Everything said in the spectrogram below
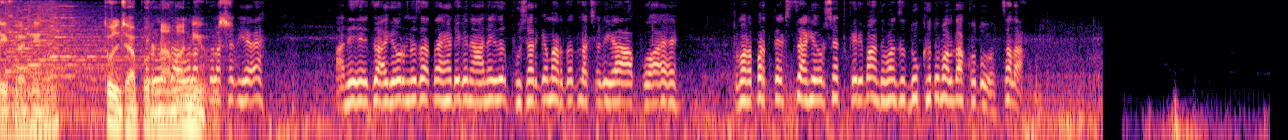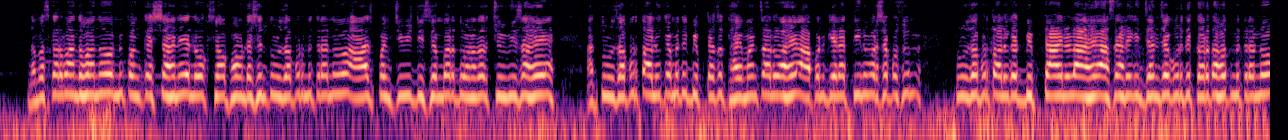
देख रहे हैं। तुलजापुर नामा न्यूज लक्षात घ्या आणि जागेवर न जाता ह्या ठिकाणी अनेक जण फुशारके मारतात लक्षात घ्या अफवा आहे. तुम्हाला प्रत्यक्ष जागेवर शेतकरी बांधवांचं दुःख तुम्हाला दाखवतो. चला. नमस्कार बांधवांनो मी पंकज शहाणे लोकसेवा फाउंडेशन तुळजापूर मित्रांनो. आज पंचवीस डिसेंबर दोन हजार चोवीस आहे. आणि तुळजापूर तालुक्यामध्ये बिबट्याचं थैमान चालू आहे. आपण गेल्या तीन वर्षापासून तुळजापूर तालुक्यात बिबटा आलेला आहे असं या ठिकाणी जनजागृती करत आहोत मित्रांनो.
